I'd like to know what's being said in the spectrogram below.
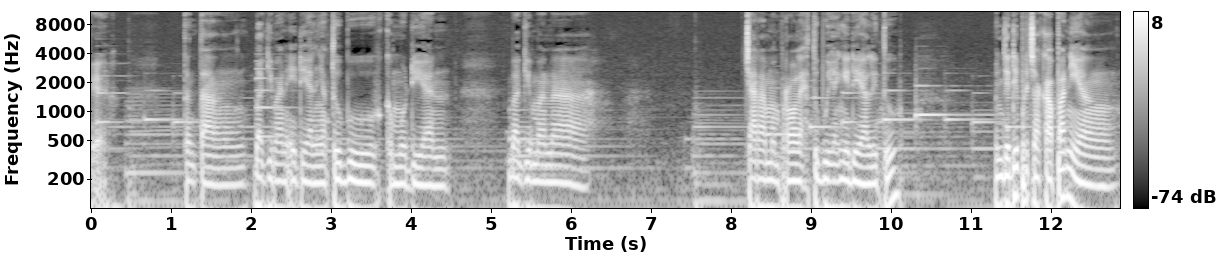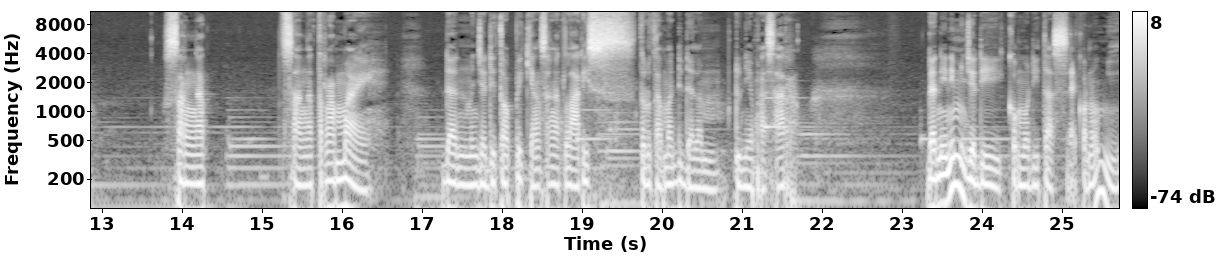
ya tentang bagaimana idealnya tubuh kemudian bagaimana cara memperoleh tubuh yang ideal itu menjadi percakapan yang sangat sangat ramai dan menjadi topik yang sangat laris terutama di dalam dunia pasar. Dan ini menjadi komoditas ekonomi.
